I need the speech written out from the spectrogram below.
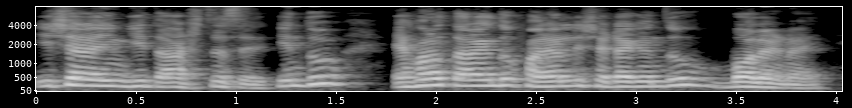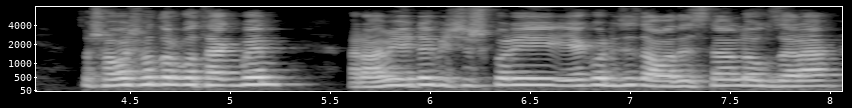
ইশারা ইঙ্গিত আসতেছে। কিন্তু এখনও তারা কিন্তু ফাইনালি সেটা কিন্তু বলে নাই। তো সবাই সতর্ক থাকবেন। আর আমি এটা বিশেষ করে ইয়ে করেছি যে আমাদের ইসলামের লোক যারা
